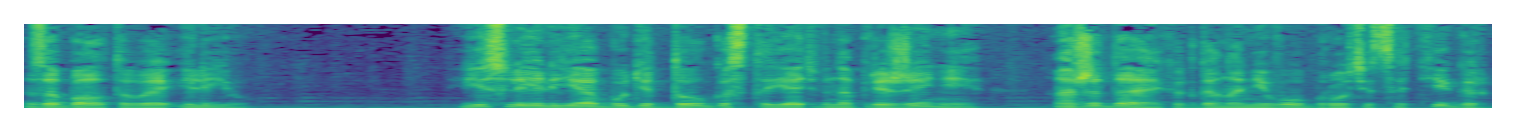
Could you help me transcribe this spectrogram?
забалтывая Илью. Если Илья будет долго стоять в напряжении, ожидая, когда на него бросится тигр,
